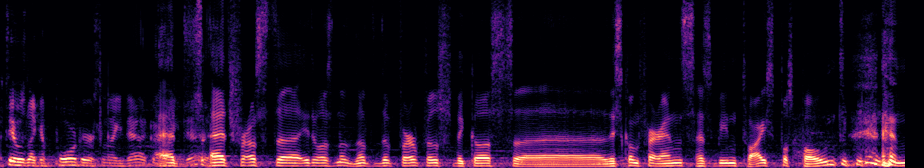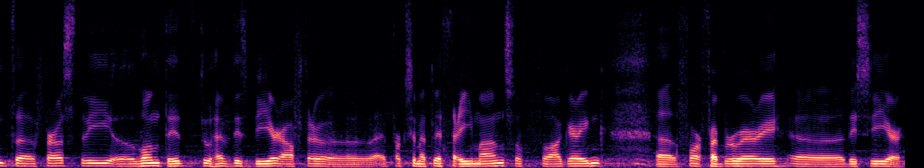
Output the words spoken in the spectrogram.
I think it was like a porter or something like that. At, like that. at first, uh, it was not, not the purpose because uh, this conference has been twice postponed. and uh, first, we uh, wanted to have this beer after uh, approximately three months of lagering uh, for February this year.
